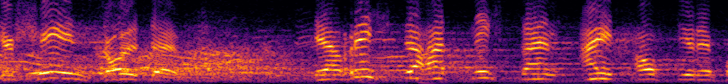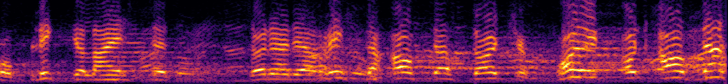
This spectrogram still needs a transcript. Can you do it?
geschehen sollte. Der Richter hat nicht sein Eid auf die Republik geleistet, sondern der Richter auf das deutsche Volk und auf das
